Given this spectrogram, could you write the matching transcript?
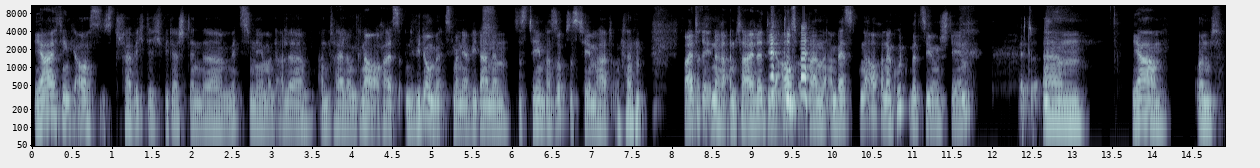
Ja, ich denke auch, es ist total wichtig, Widerstände mitzunehmen und alle Anteile. Und genau, auch als Individuum ist man ja wieder in einem System, was Subsysteme hat und dann weitere innere Anteile, die auch dann am besten auch in einer guten Beziehung stehen. Bitte. Ähm, ja, und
